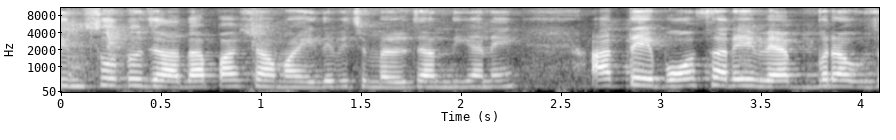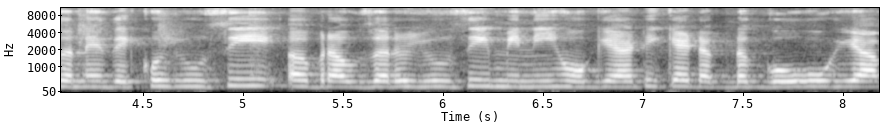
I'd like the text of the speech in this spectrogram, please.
300 ਤੋਂ ਜ਼ਿਆਦਾ ਭਾਸ਼ਾਵਾਂ ਇਹਦੇ ਵਿੱਚ ਮਿਲ ਜਾਂਦੀਆਂ ਨੇ ਅਤੇ ਬਹੁਤ ਸਾਰੇ ਵੈਬ ਬਰਾਊਜ਼ਰ ਨੇ ਦੇਖੋ ਯੂਸੀ ਬਰਾਊਜ਼ਰ ਯੂਸੀ ਮਿਨੀ ਹੋ ਗਿਆ ਠੀਕ ਹੈ ਡਕਡਕਗੋ ਹੋ ਗਿਆ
